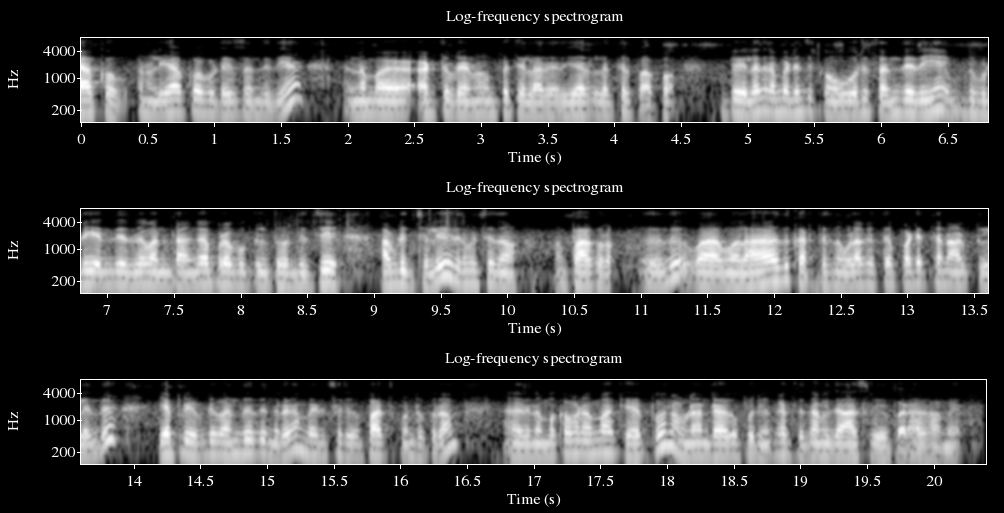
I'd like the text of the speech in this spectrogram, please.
யாக்கோபு. அதனால் யாக்கோபுடைய சந்ததியை நம்ம அடுத்தபடியான முப்பத்தி ஏழாவது அதிகாரத்தில் பார்ப்போம். இப்போ இதில் நம்ம நினச்சிருக்கோம் ஒவ்வொரு சந்ததியும் இப்படி இப்படி எந்த எந்த வந்தாங்க பிரபுக்கள் தோன்றுச்சு அப்படின்னு சொல்லி இது நம்ம பார்க்குறோம். இது வந்து முதலாவது கருத்து இந்த உலகத்தை படைத்த நாட்கள்லேருந்து எப்படி எப்படி வந்ததுங்கிறத நம்ம நினச்சி பார்த்து கொண்டு இருக்கிறோம் அது நம்ம கவனமாக கேட்போம். நம்ம நன்றாக புரியும். கருத்து தான் இது ஆசிரியப்பராகாமல்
